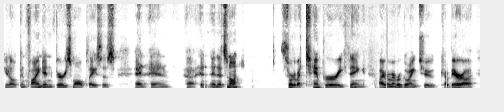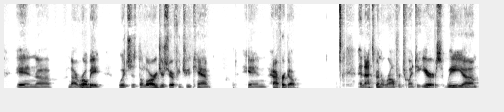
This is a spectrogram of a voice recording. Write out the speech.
you know, confined in very small places, and and uh, and, and it's not sort of a temporary thing. I remember going to Kibera in uh, Nairobi, which is the largest refugee camp in Africa, and that's been around for 20 years. We um,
